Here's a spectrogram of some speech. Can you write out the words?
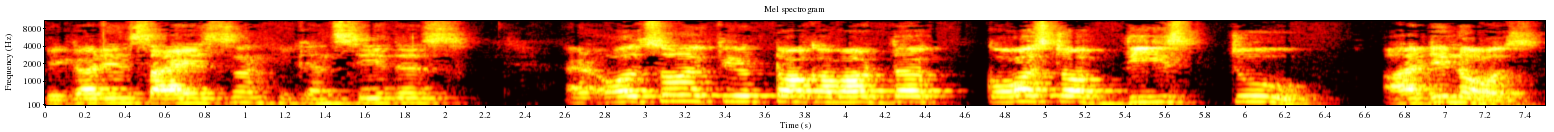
bigger in size you can see this. And also if you talk about the cost of these two Arduinos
